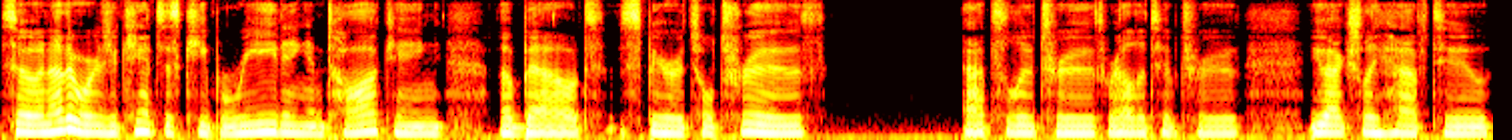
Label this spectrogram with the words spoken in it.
So, in other words, you can't just keep reading and talking about spiritual truth, absolute truth, relative truth. You actually have to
